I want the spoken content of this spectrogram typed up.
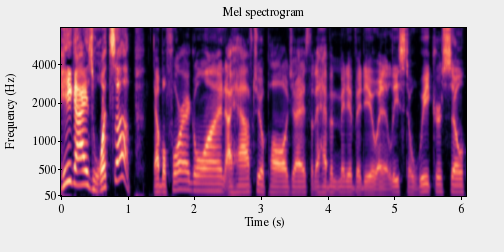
Hey guys, what's up? Now before I go on, I have to apologize that I haven't made a video in at least a week or so.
